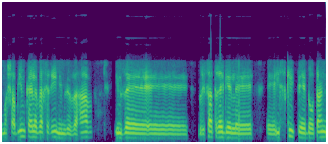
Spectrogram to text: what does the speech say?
משאבים כאלה ואחרים, אם זה זהב, אם זה דריסת רגל uh, אה, עסקית אה, באותן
